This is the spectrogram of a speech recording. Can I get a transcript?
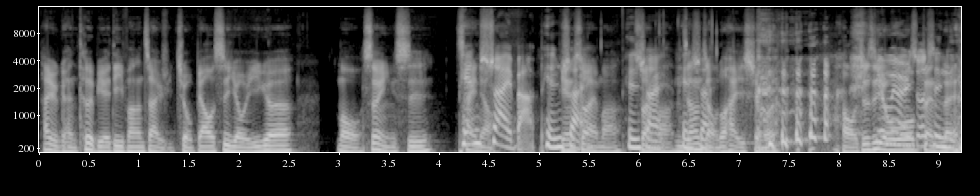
它有个很特别的地方在于，酒标是有一个某摄影师偏帅吧，偏帅吗？偏帅吗？你这样讲我都害羞了。好，就是 有我本人，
